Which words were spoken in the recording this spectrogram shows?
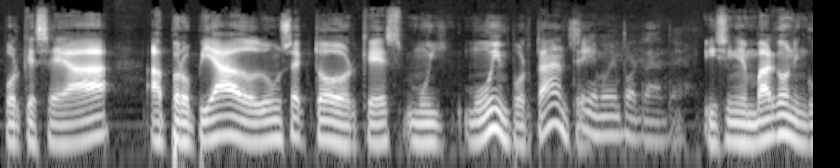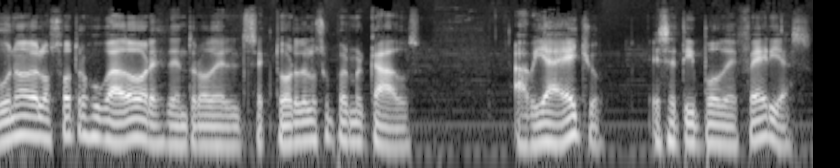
porque se ha apropiado de un sector que es muy, muy importante. Sí, muy importante. Y sin embargo, ninguno de los otros jugadores dentro del sector de los supermercados había hecho ese tipo de ferias.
